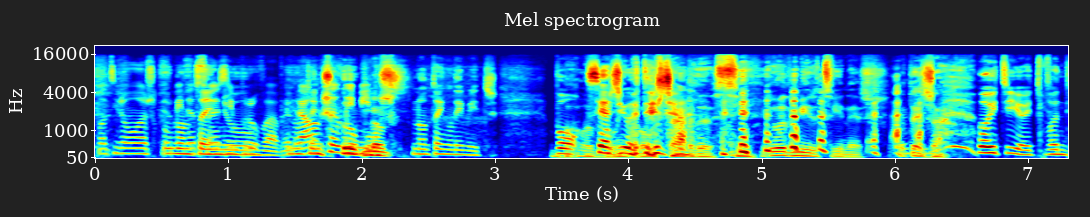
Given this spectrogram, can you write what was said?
Continuam as combinações tenho, improváveis. Não, não tenho limites. Não, não tenho limites. Bom, Bola Sérgio, até já. Sim, eu admiro-te, Inês. Até já. 8 e 8, bom dia.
